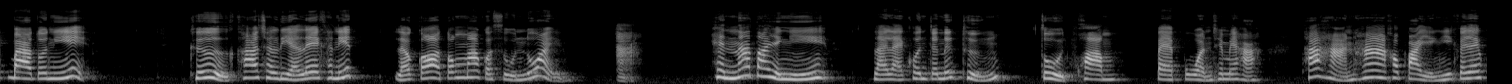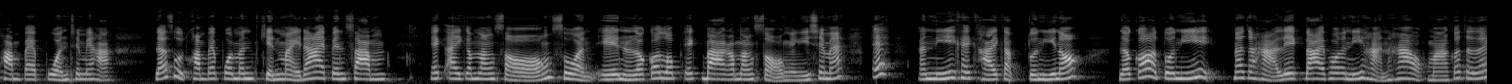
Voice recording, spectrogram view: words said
x bar ตัวนี้ คือค่าเฉลี่ยเลขคณิต แล้วก็ต้องมากกว่า0ด้วยอะเห็นหน้าตาอย่างนี้ หลายๆ คนจะนึกถึงสูตรความแปรปรวนใช่ไหมคะ ถ้าหาร 5 เข้าไปอย่างนี้ก็ได้ความแปรปรวนใช่ไหมคะ แล้วสูตรความแปรปรวนมันเขียนใหม่ได้เป็นซัม xi กำลังสองส่วน n แล้วก็ลบ x bar กำลังสองอย่างนี้ใช่ไหมเอ๊ะ อันนี้คล้ายๆกับตัวนี้เนาะ แล้วก็ตัวนี้น่าจะหาเลขได้ เพราะอันนี้หาร 5 ออกมาก็จะได้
